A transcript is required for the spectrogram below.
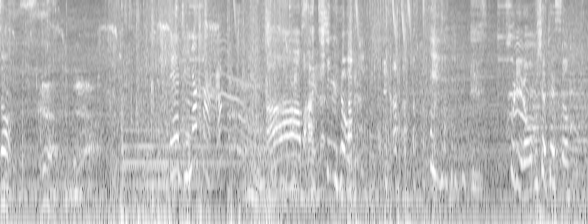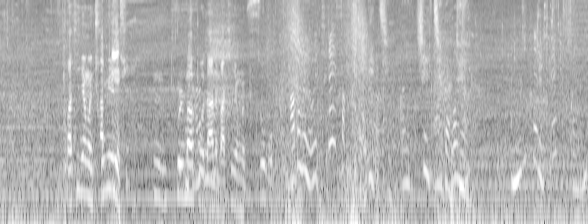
있어. 내가 할까? 아 마틴 형. 풀이 러브샷 했어. 마틴 형은 종이에 앞뒤. 돌 맞고 나는 마틴 형을 쏘고. 나도 그냥 여기 트레이서 할까? 빛이 실체가 되어. 인지 때문에 트레이서 거니?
